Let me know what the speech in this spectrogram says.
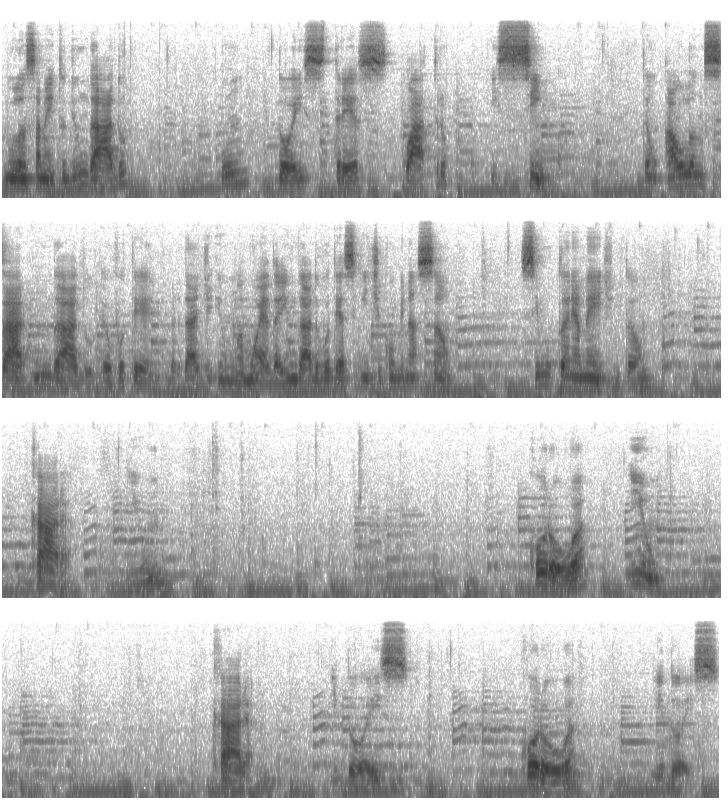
no lançamento de um dado, 1, 2, 3, 4 e 5. Então, ao lançar um dado, eu vou ter, na verdade, uma moeda e um dado, eu vou ter a seguinte combinação. Simultaneamente, então, cara e 1, um, coroa e 1, um, cara e 2, coroa e 2,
